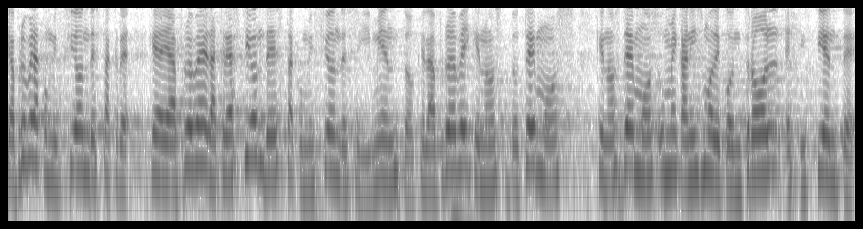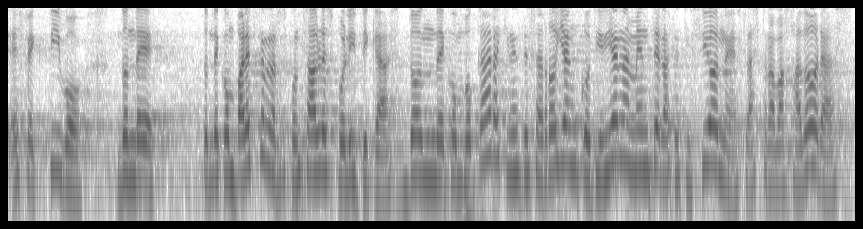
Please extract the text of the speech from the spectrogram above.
Que apruebe, la comisión de esta que apruebe la creación de esta comisión de seguimiento, que la apruebe y que nos dotemos, que nos demos un mecanismo de control eficiente, efectivo, donde, donde comparezcan las responsables políticas, donde convocar a quienes desarrollan cotidianamente las decisiones, las trabajadoras,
